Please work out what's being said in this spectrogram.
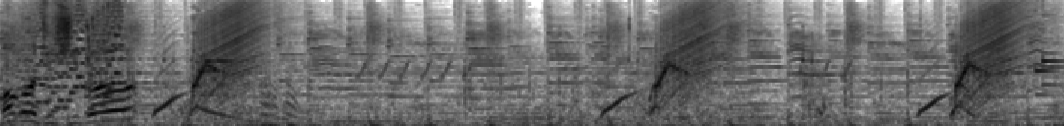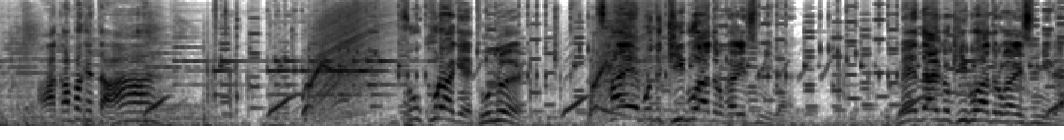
먹어주시고. 아 깜빡했다. 아. so cool하게 돈을 사회 모두 기부하도록 하겠습니다 메달도 기부하도록 하겠습니다.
